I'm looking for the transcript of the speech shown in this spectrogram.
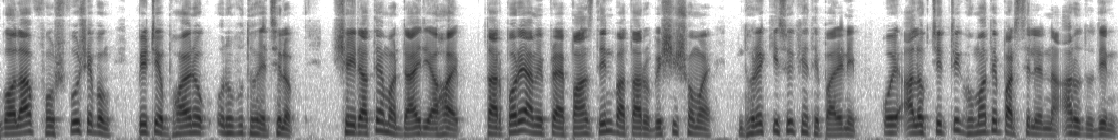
গলা ফুসফুস এবং পেটে ভয়ানক অনুভূত হয়েছিল। সেই রাতে আমার ডায়রিয়া হয়। তারপরে আমি প্রায় পাঁচ দিন বা তারও বেশি সময় ধরে কিছুই খেতে পারিনি। ওই আলোকচিত্রী ঘুমাতে পারছিলেন না আরও দুদিন।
